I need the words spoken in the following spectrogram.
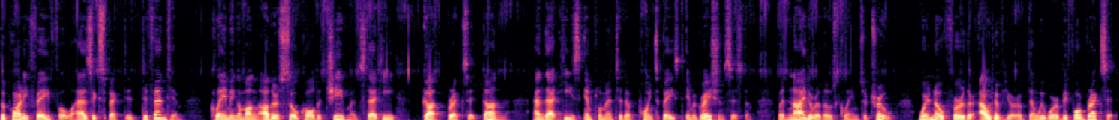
The party faithful, as expected, defend him, claiming, among other so called achievements, that he got Brexit done and that he's implemented a points based immigration system. But neither of those claims are true. We're no further out of Europe than we were before Brexit,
